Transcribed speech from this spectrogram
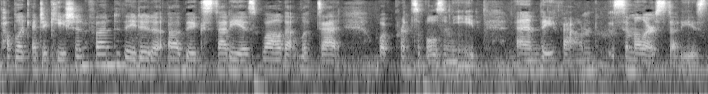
Public Education Fund. They did a, a big study as well that looked at what principals need, and they found similar studies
